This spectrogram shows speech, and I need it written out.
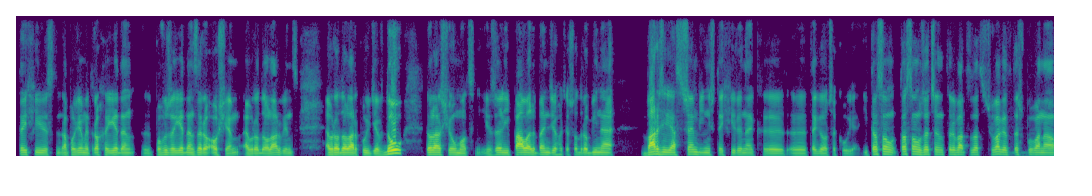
w tej chwili jest na poziomie trochę 1, powyżej 1,08 euro-dolar, więc euro-dolar pójdzie w dół, dolar się umocni. Jeżeli Powell będzie chociaż odrobinę bardziej jastrzębi niż w tej chwili rynek y, y, tego oczekuje. I to są, to są rzeczy, na które warto zwracać uwagę, to też wpływa na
